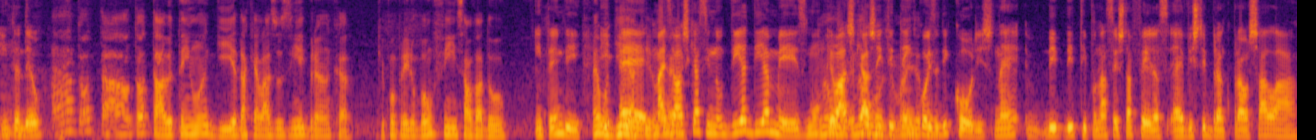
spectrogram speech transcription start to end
entendeu? Ah, total, total. Eu tenho uma guia daquela azulzinha e branca que eu comprei no Bonfim, em Salvador. Entendi. É uma guia é, aquilo, Mas é? eu acho que assim, no dia a dia mesmo, Não, eu acho eu que a gente uso, mas tem coisa tenho. de cores, né? De, de tipo, na sexta-feira, é, vestir branco pra Oxalá.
